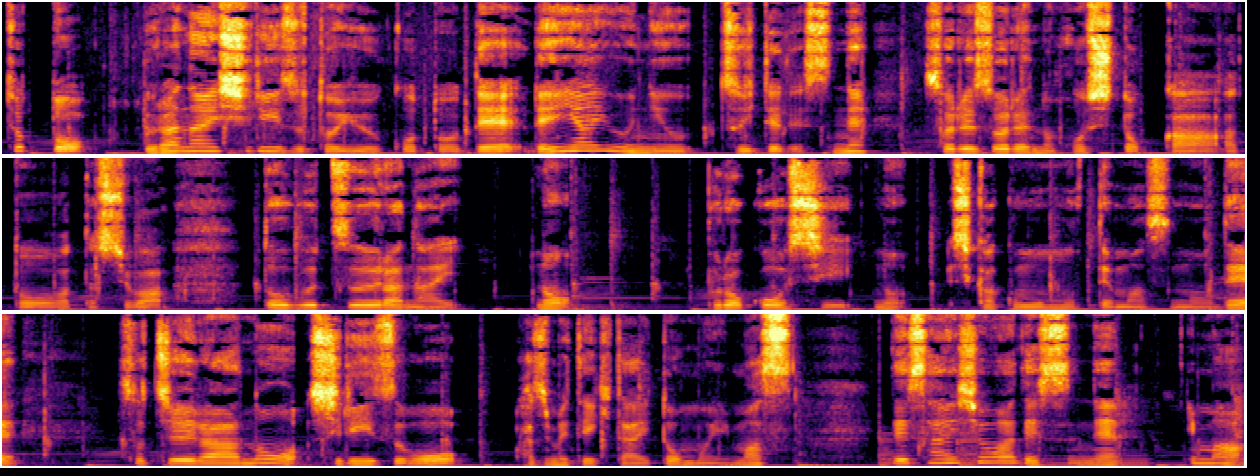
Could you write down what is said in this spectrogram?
ちょっと占いシリーズということで恋愛運についてですねそれぞれの星とかあと私は動物占いのプロ講師の資格も持ってますのでそちらのシリーズを始めていきたいと思います。で最初はですね今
